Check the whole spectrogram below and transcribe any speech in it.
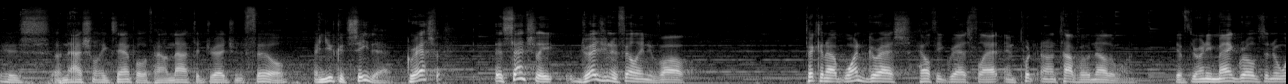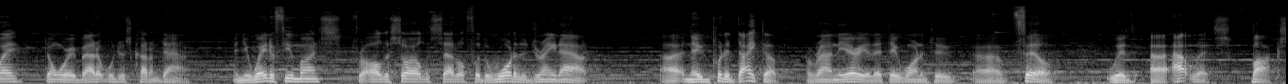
is a national example of how not to dredge and fill, and you could see that. Grass, essentially, dredging and filling involved picking up one grass, healthy grass flat and putting it on top of another one. If there are any mangroves in the way, don't worry about it, we'll just cut them down. And you wait a few months for all the soil to settle, for the water to drain out, uh, and they'd put a dike up around the area that they wanted to uh, fill with uh, outlets, box,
